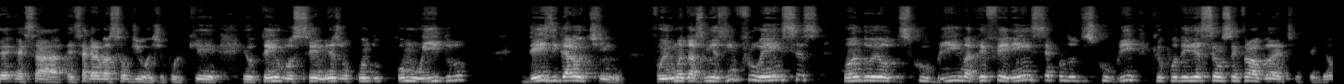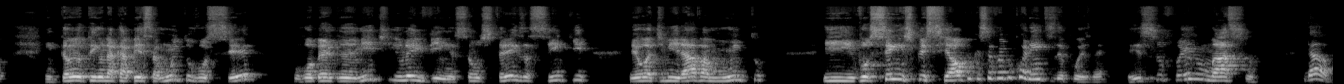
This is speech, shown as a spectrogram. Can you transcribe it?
é, essa, essa gravação de hoje, porque eu tenho você mesmo como, como ídolo desde garotinho. Foi uma das minhas influências quando eu descobri uma referência, quando eu descobri que eu poderia ser um centroavante, entendeu? Então eu tenho na cabeça muito você, o Roberto Dinamite e o Leivinha. São os três assim que eu admirava muito. E você em especial, porque você foi para o Corinthians depois, né? Isso foi o máximo. Não,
